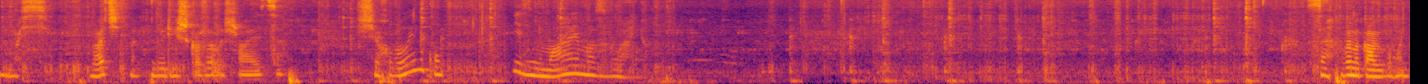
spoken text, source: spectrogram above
Ось, бачите, доріжка залишається. Ще хвилинку і знімаємо з вогню. Все, вимикаю вогонь.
